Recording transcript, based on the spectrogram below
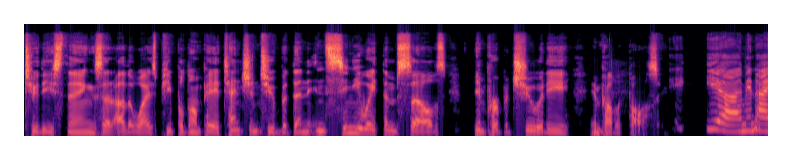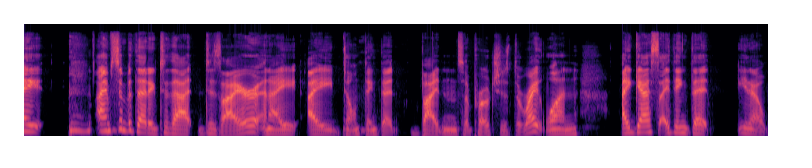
to these things that otherwise people don't pay attention to, but then insinuate themselves in perpetuity in public policy. Yeah, I mean, I I'm sympathetic to that desire, and I I don't think that Biden's approach is the right one. I guess I think that you know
